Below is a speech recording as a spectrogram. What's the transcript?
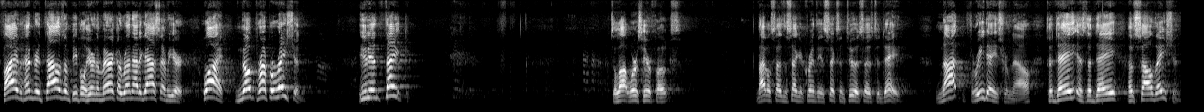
500,000 people here in America run out of gas every year. Why? No preparation. You didn't think. It's a lot worse here, folks. Bible says in 2 Corinthians 6 and 2, it says, Today, not three days from now, today is the day of salvation.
